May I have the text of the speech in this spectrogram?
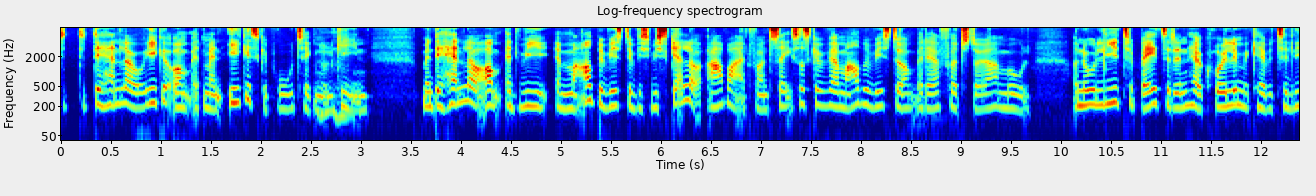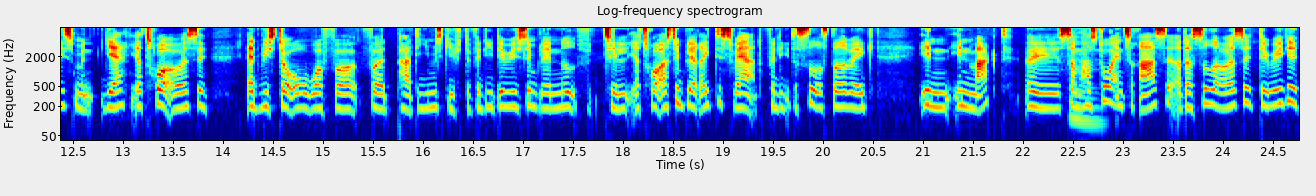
det, det handler jo ikke om, at man ikke skal bruge teknologien. Mm-hmm. Men det handler om, at vi er meget bevidste, hvis vi skal arbejde for en sag, så skal vi være meget bevidste om, hvad det er for et større mål. Og nu lige tilbage til den her krølle med kapitalismen. Ja, jeg tror også, at vi står over for, for et paradigmeskifte, fordi det er vi simpelthen nødt til. Jeg tror også, det bliver rigtig svært, fordi der sidder stadigvæk en, en magt, øh, som mm. har stor interesse, og der sidder også, det er jo ikke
